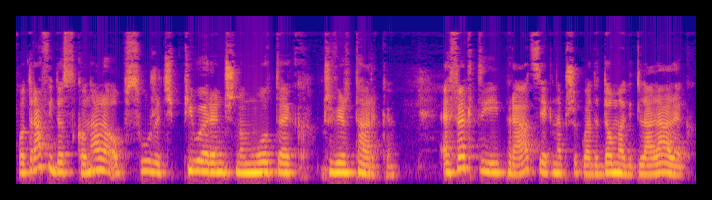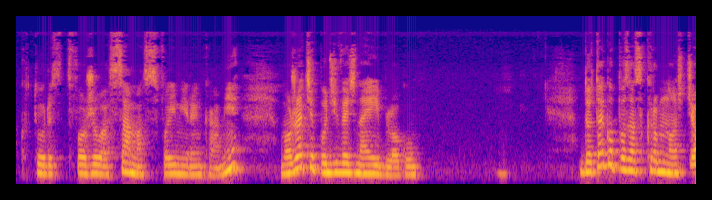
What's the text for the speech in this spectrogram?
Potrafi doskonale obsłużyć piłę ręczną, młotek czy wiertarkę. Efekty jej prac, jak na przykład domek dla lalek, który stworzyła sama swoimi rękami, możecie podziwiać na jej blogu. Do tego poza skromnością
